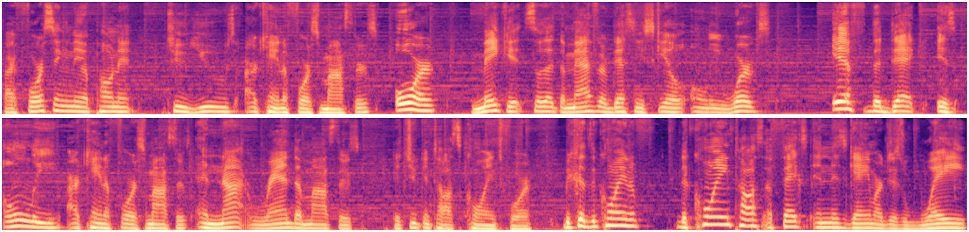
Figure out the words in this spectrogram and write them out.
by forcing the opponent to use Arcana Force monsters or make it so that the Master of Destiny skill only works if the deck is only Arcana Force monsters and not random monsters that you can toss coins for because the coin the coin toss effects in this game are just way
